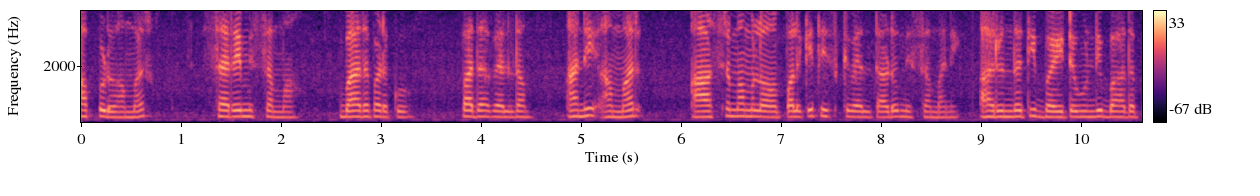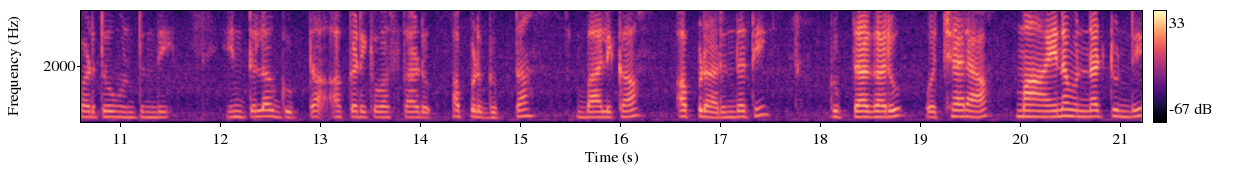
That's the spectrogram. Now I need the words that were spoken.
అప్పుడు అమర్ సరే మిస్సమ్మ బాధపడకు పద వెళ్దాం అని అమర్ ఆశ్రమం లోపలికి తీసుకువెళ్తాడు మిస్సమ్మని. అరుంధతి బయట ఉండి బాధపడుతూ ఉంటుంది. ఇంతలో గుప్తా అక్కడికి వస్తాడు. అప్పుడు గుప్తా బాలిక అప్పుడు అరుంధతి గుప్తా గారు వచ్చారా? మా ఆయన ఉన్నట్టుండి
